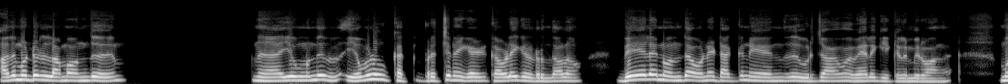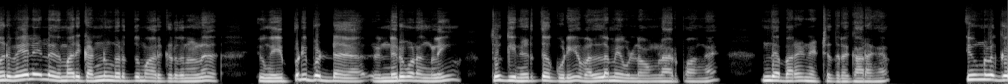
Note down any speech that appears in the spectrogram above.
அது மட்டும் இல்லாமல் வந்து இவங்க வந்து எவ்வளவு கத் பிரச்சனைகள் கவலைகள் இருந்தாலும் வேலைன்னு வந்து அவனே டக்குன்னு வந்து உற்சாகமாக வேலைக்கு கிளம்பிடுவாங்க மறு வேலையில் இது மாதிரி கண்ணும் கருத்துமாக இருக்கிறதுனால இவங்க எப்படிப்பட்ட நிறுவனங்களையும் தூக்கி நிறுத்தக்கூடிய வல்லமை உள்ளவங்களா இருப்பாங்க. இந்த பறை நட்சத்திரக்காரங்க. இவங்களுக்கு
